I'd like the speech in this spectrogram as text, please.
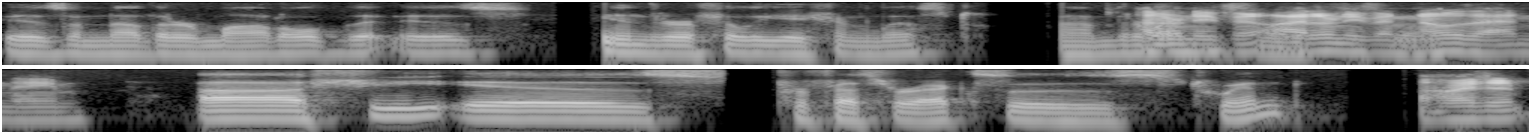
is another model that is in their affiliation list um, I don't even I don't even know that name. Uh she is professor x's twin Oh, I didn't.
